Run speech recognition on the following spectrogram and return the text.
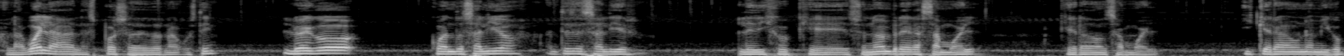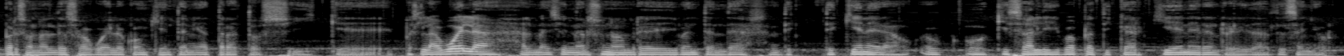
a la abuela, a la esposa de don Agustín. Luego, cuando salió, antes de salir, le dijo que su nombre era Samuel, que era don Samuel, y que era un amigo personal de su abuelo con quien tenía tratos y que pues la abuela al mencionar su nombre iba a entender de, quién era o, quizá le iba a platicar quién era en realidad el señor.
